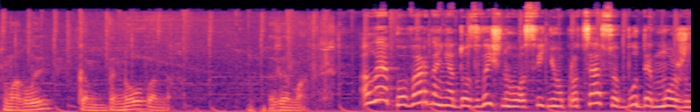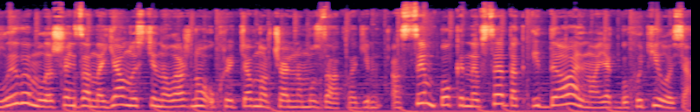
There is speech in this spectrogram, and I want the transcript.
змогли комбіновано займатися. Але повернення до звичного освітнього процесу буде можливим лише за наявності належного укриття в навчальному закладі. А з цим поки не все так ідеально, як би хотілося.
